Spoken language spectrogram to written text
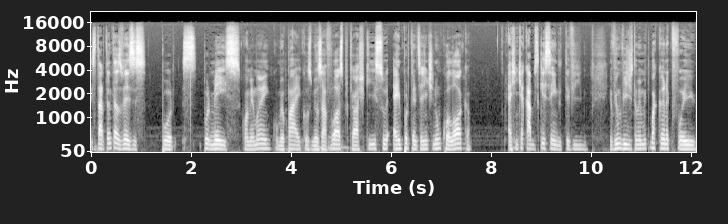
estar tantas vezes por, por mês com a minha mãe, com meu pai, com os meus avós, porque eu acho que isso é importante. Se a gente não coloca, a gente acaba esquecendo. Teve, eu vi um vídeo também muito bacana que foi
